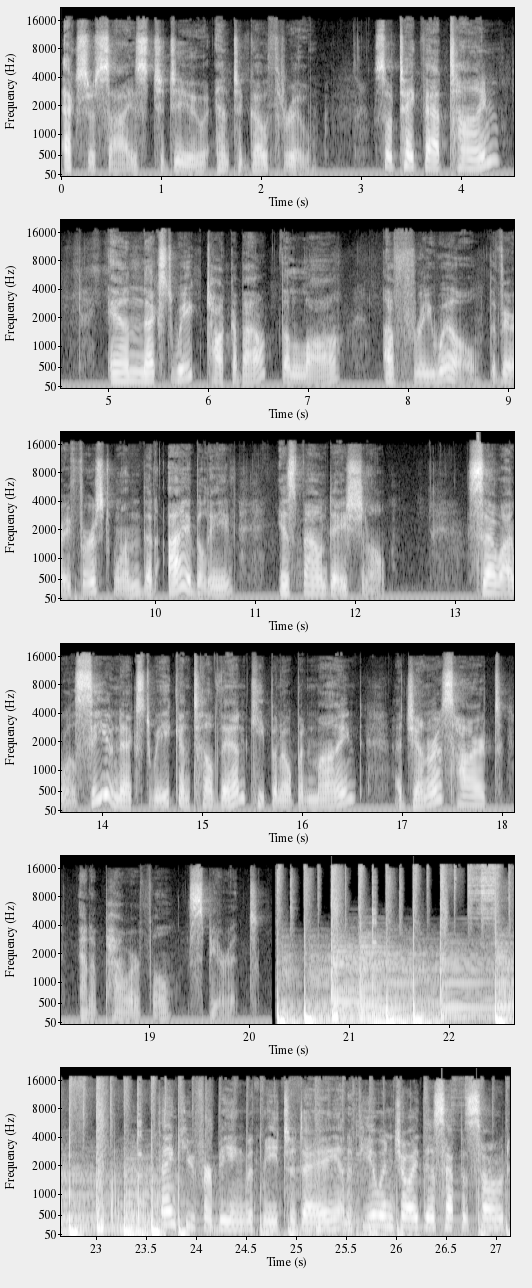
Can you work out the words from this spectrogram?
exercise to do and to go through. So take that time and next week talk about the law of free will, the very first one that I believe is foundational. So I will see you next week. Until then, keep an open mind, a generous heart, and a powerful spirit. Thank you for being with me today. And if you enjoyed this episode,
